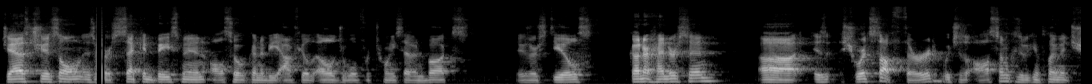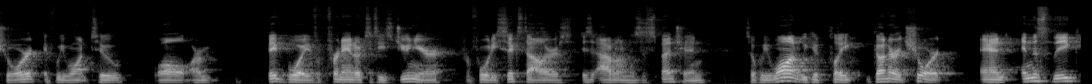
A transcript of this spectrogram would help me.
Jazz Chisholm is our second baseman, also going to be outfield eligible for 27 bucks. There's our steals. Gunnar Henderson uh, is shortstop third, which is awesome because we can play him at short if we want to. While our big boy Fernando Tatis Jr. for forty six dollars is out on his suspension. So if we want, we could play Gunnar at short. And in this league,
